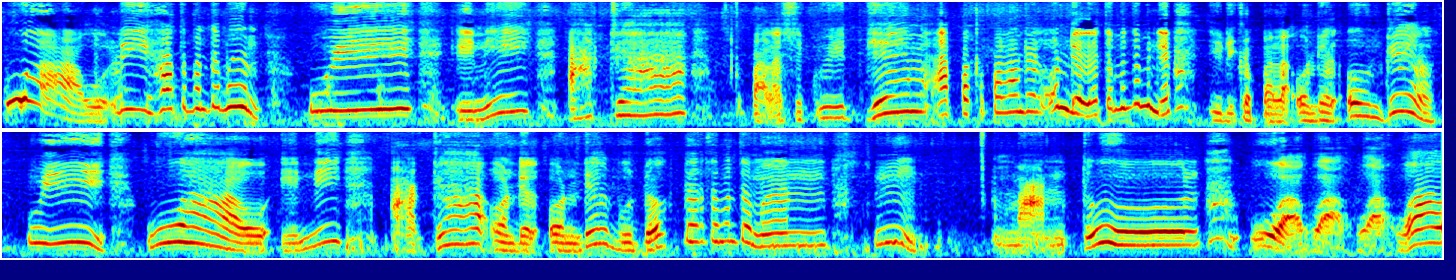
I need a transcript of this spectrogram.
Wow, lihat teman-teman. Wih, ini ada kepala squid game apa kepala ondel-ondel ya teman-teman ya. Ini kepala ondel-ondel. Wih, wow, ini ada ondel-ondel bu dokter teman-teman. Hmm, mantul. Wow, wow, wow, wow.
